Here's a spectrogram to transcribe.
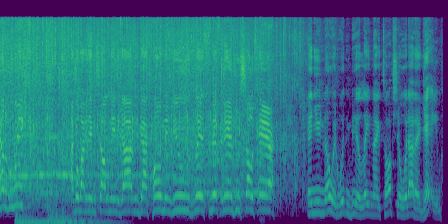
Hell of a Week. I go by the name of Charlamagne the God. We've got Coleman Hughes, Liz Smith, and Andrew Schulz here. And you know it wouldn't be a late night talk show without a game.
